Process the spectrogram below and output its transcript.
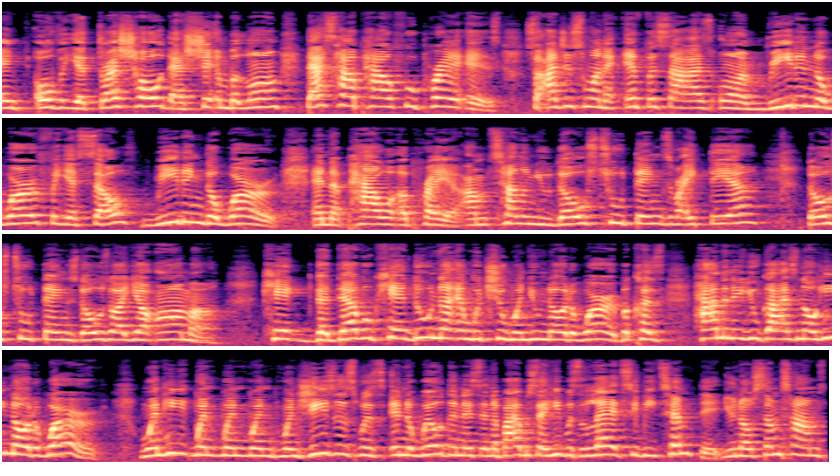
and over your threshold that shouldn't belong. That's how powerful prayer is. So I just want to emphasize on reading the word for yourself, reading the word and the power of prayer. I'm telling you, those two things right there, those two things, those are your armor. Can't, the devil can't do nothing with you when you know the word because how many of you guys know he know the word? When he, when, when, when, when Jesus was in the wilderness and the Bible said he was led to be tempted. You know, sometimes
